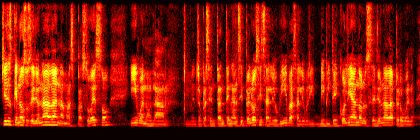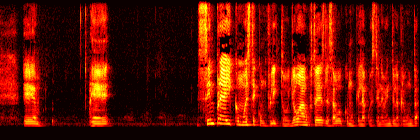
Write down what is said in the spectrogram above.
Chiste es que no sucedió nada, nada más pasó eso. Y bueno, la, representante Nancy Pelosi salió viva, salió vivita y coleando, no sucedió nada, pero bueno. Eh, eh, siempre hay como este conflicto. Yo a ustedes les hago como que la cuestionamiento y la pregunta.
